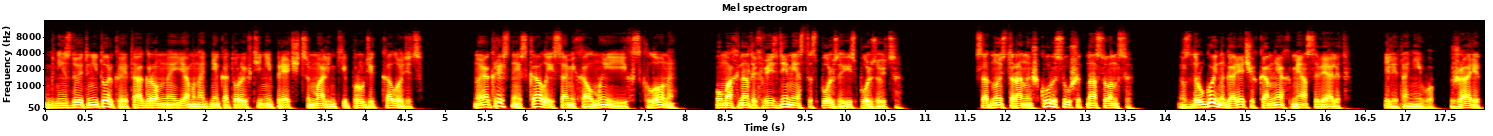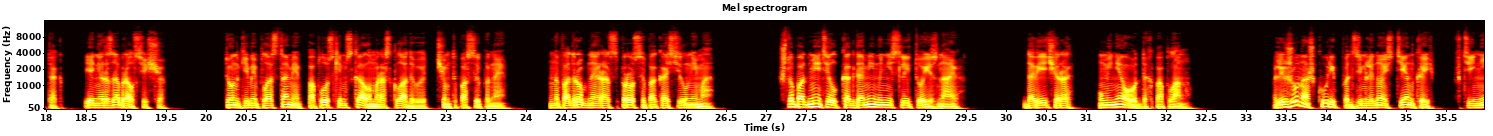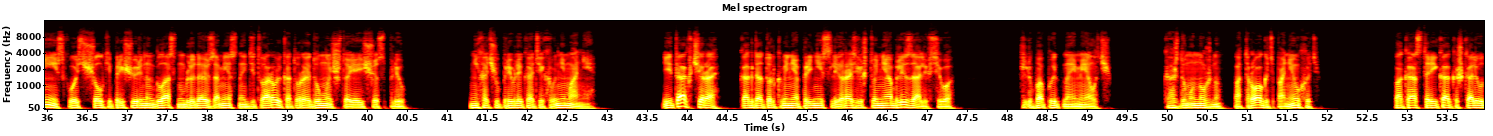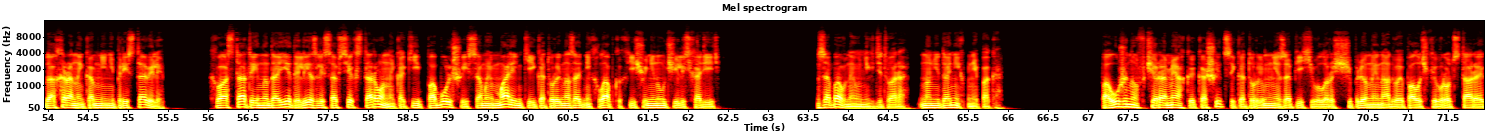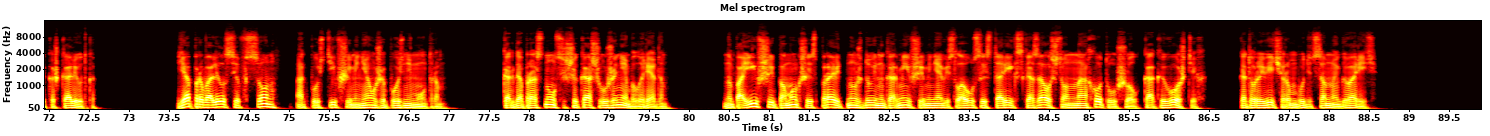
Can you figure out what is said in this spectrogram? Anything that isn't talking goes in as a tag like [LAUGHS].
Гнездо — это не только эта огромная яма, на дне которой в тени прячется маленький прудик-колодец, но и окрестные скалы, и сами холмы, и их склоны. У мохнатых везде место с пользой используется. С одной стороны шкуры сушат на солнце, с другой на горячих камнях мясо вялят. Или это они его жарят так, я не разобрался еще. Тонкими пластами по плоским скалам раскладывают, чем-то посыпанное. На подробные расспросы пока сил нема. Что подметил, когда мимо несли, то и знаю. До вечера у меня отдых по плану. Лежу на шкуре под земляной стенкой, в тени и сквозь щелки прищуренных глаз наблюдаю за местной детворой, которая думает, что я еще сплю. Не хочу привлекать их внимание. И так вчера, когда только меня принесли, разве что не облизали всего. Любопытная мелочь. Каждому нужно потрогать, понюхать. Пока старика Кашкалюда охраной ко мне не приставили, хвостатые надоеды лезли со всех сторон, и какие побольше, и самые маленькие, которые на задних лапках еще не научились ходить. Забавная у них детвора, но не до них мне пока. Поужинав вчера мягкой кашицей, которую мне запихивала расщепленной надвое палочкой в рот старая кашкалютка, я провалился в сон, отпустивший меня уже поздним утром. Когда проснулся, Шикаши уже не было рядом. Напоивший, помогший исправить нужду и накормивший меня веслоусый старик сказал, что он на охоту ушел, как и вождь их, который вечером будет со мной говорить.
